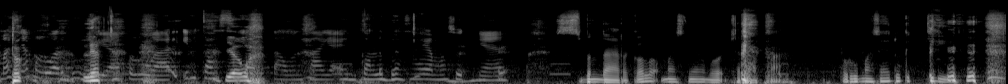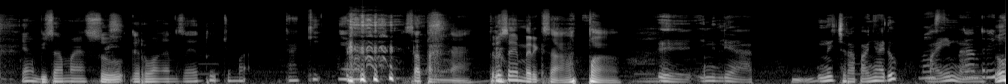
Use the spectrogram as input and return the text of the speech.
Masnya keluar dulu lihat. ya, keluar. Ini Ya kasihan Allah. tawon saya, eh bukan lebah saya maksudnya. Sebentar, kalau masnya bawa jerapah, rumah saya tuh kecil. Yang bisa masuk ke ruangan saya tuh cuma kakinya setengah. Terus saya meriksa apa? Eh ini lihat. Hmm. Ini jerapahnya itu Mas mainan. Oh.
